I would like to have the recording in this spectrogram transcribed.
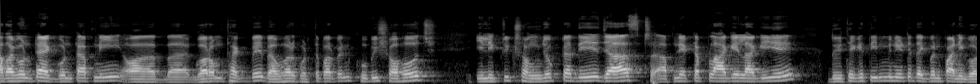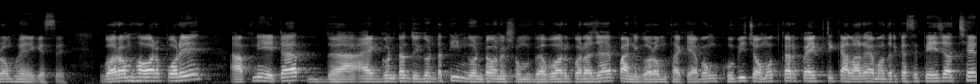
আধা ঘণ্টা, এক ঘণ্টা আপনি গরম থাকবে, ব্যবহার করতে পারবেন। খুবই সহজ। ইলেকট্রিক সংযোগটা দিয়ে জাস্ট আপনি একটা প্লাগে লাগিয়ে দুই থেকে তিন মিনিটে দেখবেন পানি গরম হয়ে গেছে। গরম হওয়ার পরে আপনি এটা এক ঘণ্টা, দুই ঘণ্টা, তিন ঘণ্টা অনেক সময় ব্যবহার করা যায়, পানি গরম থাকে এবং খুবই চমৎকার কয়েকটি কালারে আমাদের কাছে পেয়ে যাচ্ছেন।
